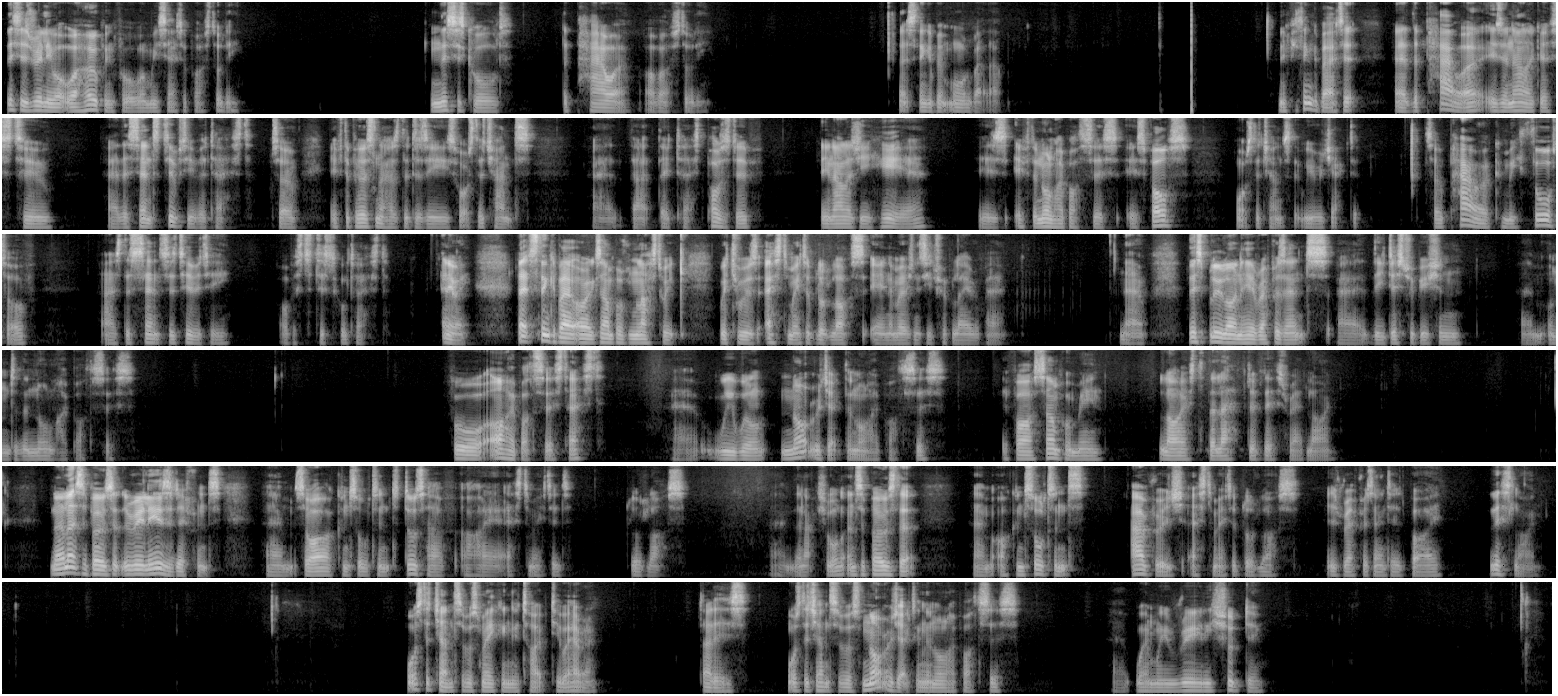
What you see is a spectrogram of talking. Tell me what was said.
This is really what we're hoping for when we set up our study. And this is called the power of our study. Let's think a bit more about that. And if you think about it, uh, the power is analogous to uh, the sensitivity of a test. So if the person has the disease, what's the chance uh, that they test positive? The analogy here is if the null hypothesis is false, what's the chance that we reject it? So power can be thought of as the sensitivity of a statistical test. Anyway, let's think about our example from last week, which was estimated blood loss in emergency AAA repair. Now, this blue line here represents uh, the distribution um, under the null hypothesis. For our hypothesis test, uh, we will not reject the null hypothesis if our sample mean lies to the left of this red line. Now let's suppose that there really is a difference, um, so our consultant does have a higher estimated blood loss um, than actual, and suppose that um, our consultant's average estimated blood loss is represented by this line. What's the chance of us making a type 2 error? That is, what's the chance of us not rejecting the null hypothesis uh, when we really should do?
